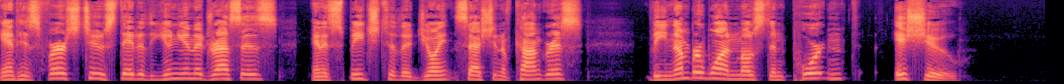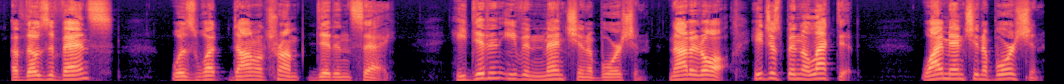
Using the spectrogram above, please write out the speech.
and his first two State of the Union addresses and his speech to the joint session of Congress, the number one most important issue of those events was what Donald Trump didn't say. He didn't even mention abortion, not at all. He'd just been elected. Why mention abortion?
